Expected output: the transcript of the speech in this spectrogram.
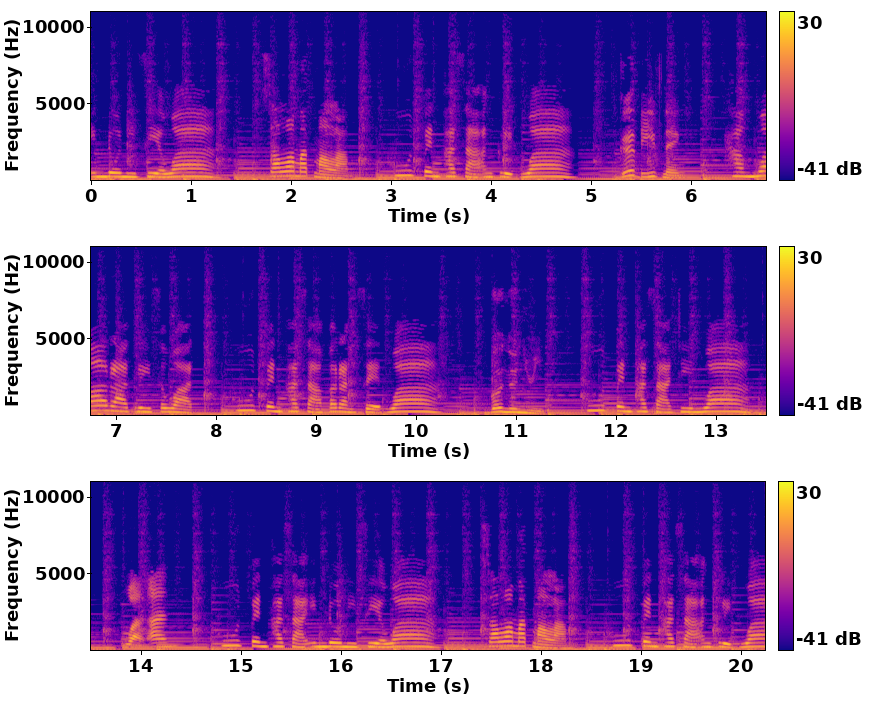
อินโดนีเซียว่า Selamat malam. พูดเป็นภาษาอังกฤษว่า Good evening. คำว่าราตรีสวัสดิ์พูดเป็นภาษาฝรั่งเศสว่า Bonne nuit. พูดเป็นภาษาจีนว่า晚安，พูดเป็นภาษาอินโดนีเซียว่า Selamat malam. พูดเป็นภาษาอังกฤษว่า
